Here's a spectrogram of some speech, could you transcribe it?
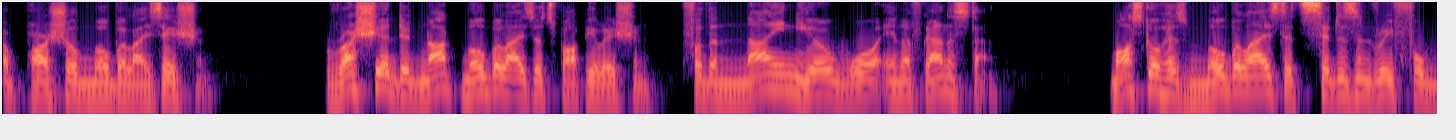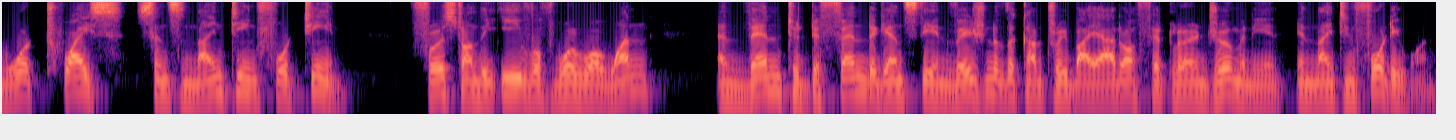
a partial mobilization. Russia did not mobilize its population for the nine year war in Afghanistan. Moscow has mobilized its citizenry for war twice since 1914, first on the eve of World War I and then to defend against the invasion of the country by Adolf Hitler in Germany in, in 1941.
